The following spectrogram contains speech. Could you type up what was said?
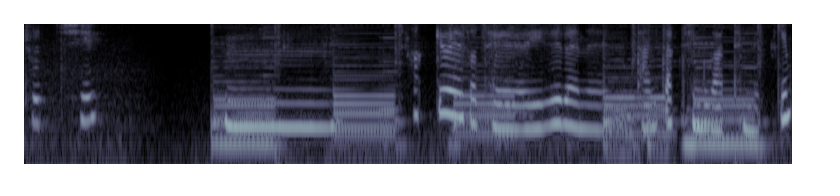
좋지. 음, 학교에서 제일 의지되는 단짝 친구 같은 느낌?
